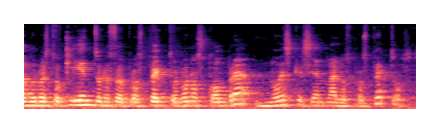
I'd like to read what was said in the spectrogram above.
cuando nuestro cliente, nuestro prospecto no nos compra, no es que sean malos prospectos.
